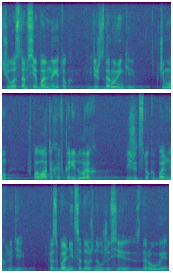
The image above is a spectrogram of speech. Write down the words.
что у вас там все больные только, где же здоровенькие? Почему в палатах и в коридорах лежит столько больных людей? Раз больница должны уже все здоровые.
